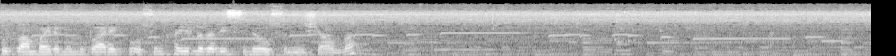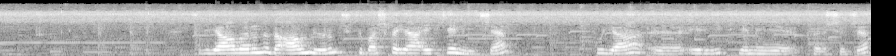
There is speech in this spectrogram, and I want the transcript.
Kurban Bayramı mübarek olsun. Hayırlara vesile olsun inşallah. Yağlarını da almıyorum çünkü başka yağ eklemeyeceğim. Bu yağ e, eriyip yemeğe karışacak.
